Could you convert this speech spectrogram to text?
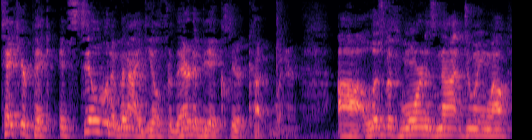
take your pick. It still would have been ideal for there to be a clear cut winner. Uh, Elizabeth Warren is not doing well.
